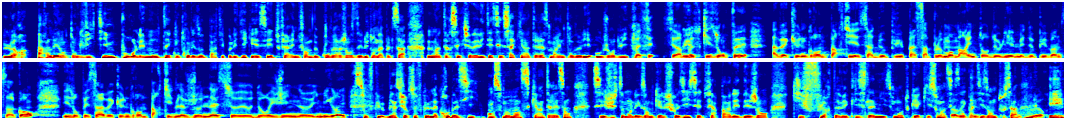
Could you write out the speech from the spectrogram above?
leur parler en tant que victimes pour les monter contre les autres partis politiques et essayer de faire une forme de convergence des luttes. On appelle ça l'intersectionnalité. C'est ça qui intéresse Marine Tondelier aujourd'hui. Bah c'est un peu ce qu'ils ont fait avec une grande partie, et ça depuis pas simplement Marine Tondelier, mais depuis 25 ans, ils ont fait ça avec une grande partie de la jeunesse euh, d'origine immigrée. Sauf que, bien sûr, sauf que l'acrobatie, en ce moment, ce qui est intéressant, c'est justement l'exemple qu'elle choisit, c'est de faire parler des gens qui flirtent avec l'islamisme, en tout cas qui sont assez ah sympathisants de tout ça, et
